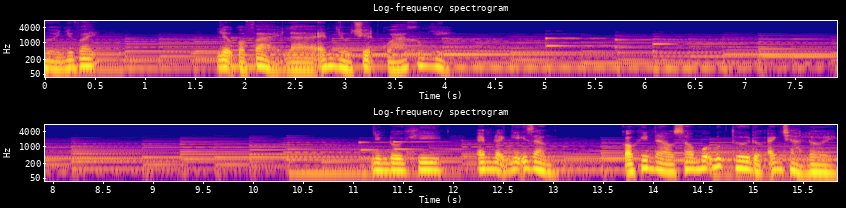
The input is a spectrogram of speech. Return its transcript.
người như vậy? Liệu có phải là em nhiều chuyện quá không nhỉ? Nhưng đôi khi em lại nghĩ rằng có khi nào sau mỗi bức thư được anh trả lời,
